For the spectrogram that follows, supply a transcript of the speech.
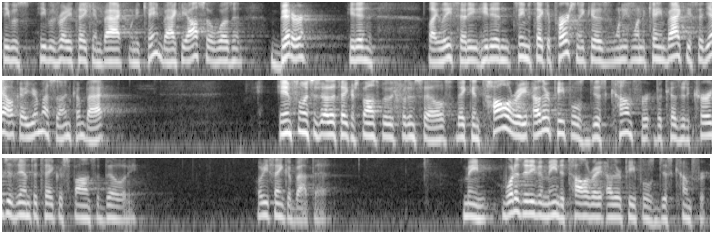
He was, he was ready to take him back. When he came back, he also wasn't bitter. He didn't like Lee said, he, he didn't seem to take it personally because when he, when he came back, he said, Yeah, okay, you're my son, come back. influences others take responsibility for themselves. They can tolerate other people's discomfort because it encourages them to take responsibility. What do you think about that? I mean, what does it even mean to tolerate other people's discomfort?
